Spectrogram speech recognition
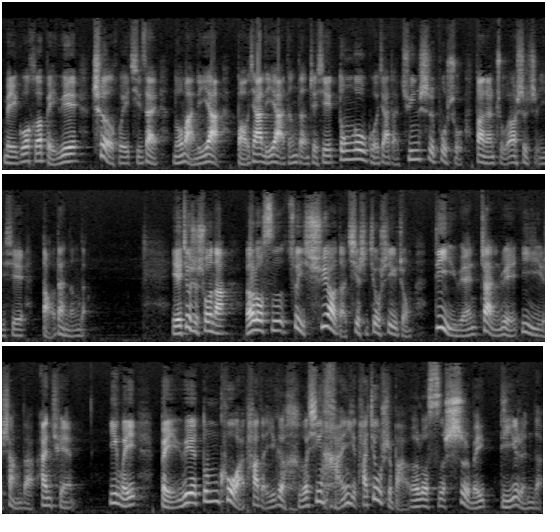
美国和北约撤回其在罗马尼亚、保加利亚等等这些东欧国家的军事部署，当然主要是指一些导弹等等。也就是说呢，俄罗斯最需要的其实就是一种地缘战略意义上的安全。因为北约东扩啊，它的一个核心含义，它就是把俄罗斯视为敌人的。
